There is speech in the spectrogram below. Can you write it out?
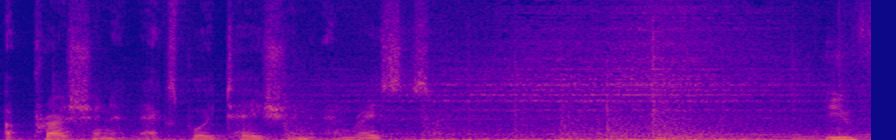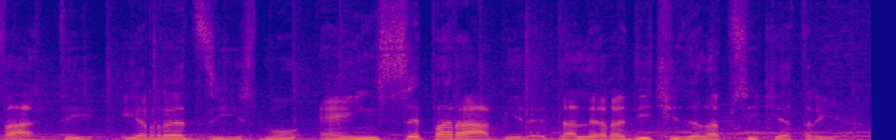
oppression and exploitation and racism. Infatti, il razzismo è inseparabile dalle radici della psichiatria.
